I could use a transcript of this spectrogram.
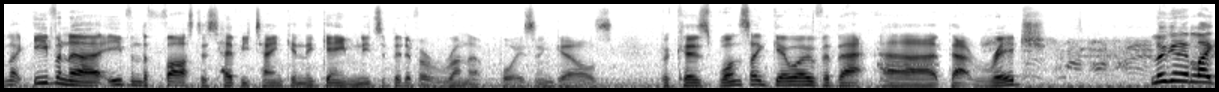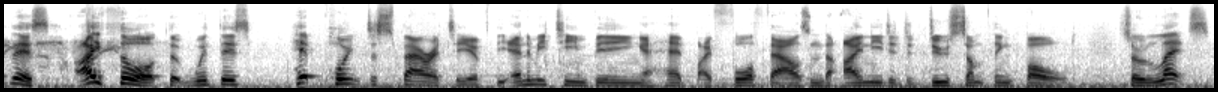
Like even uh, even the fastest heavy tank in the game needs a bit of a run up, boys and girls, because once I go over that uh, that ridge, look at it like this. I thought that with this hit point disparity of the enemy team being ahead by 4,000, that I needed to do something bold. So let's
